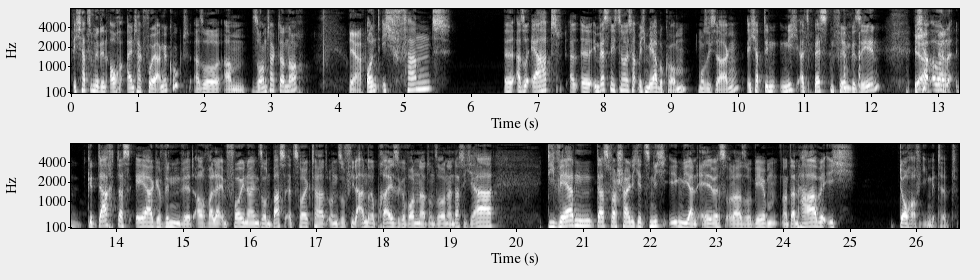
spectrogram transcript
ich hatte mir den auch einen Tag vorher angeguckt, also am Sonntag dann noch. Ja. Und ich fand, also er hat, äh, im Westen nichts Neues hat mich mehr bekommen, muss ich sagen. Ich habe den nicht als besten Film gesehen. Ich Ja, habe aber ja. gedacht, dass er gewinnen wird, auch weil er im Vorhinein so einen Bass erzeugt hat und so viele andere Preise gewonnen hat und so. Und dann dachte ich, ja, die werden das wahrscheinlich jetzt nicht irgendwie an Elvis oder so geben. Und dann habe ich doch auf ihn getippt.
